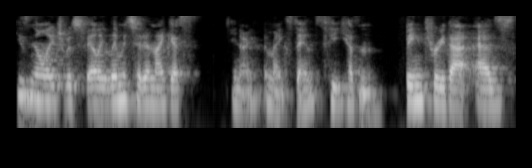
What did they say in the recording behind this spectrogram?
his knowledge was fairly limited, and I guess you know it makes sense. He hasn't been through that as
